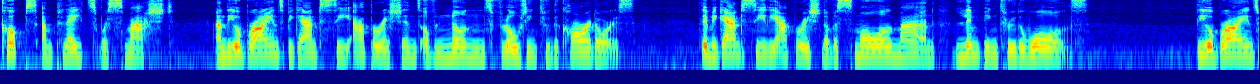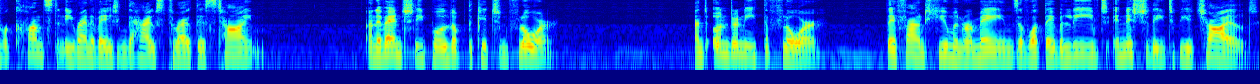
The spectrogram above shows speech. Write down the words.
Cups and plates were smashed, and the O'Briens began to see apparitions of nuns floating through the corridors. They began to see the apparition of a small man limping through the walls. The O'Briens were constantly renovating the house throughout this time, and eventually pulled up the kitchen floor. And underneath the floor, they found human remains of what they believed initially to be a child,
